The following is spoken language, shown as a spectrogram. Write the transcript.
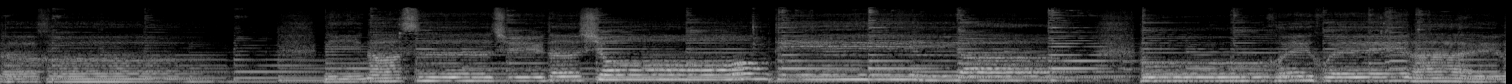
的河，你那死去的兄弟呀，不会回来了。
